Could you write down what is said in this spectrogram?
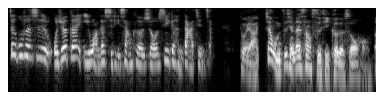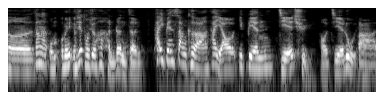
这个部分是我觉得跟以往在实体上课的时候是一个很大的进展。对啊，像我们之前在上实体课的时候，哈，呃，当然我们我们有些同学会很认真。他一边上课啊，他也要一边截取哦，截录，把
